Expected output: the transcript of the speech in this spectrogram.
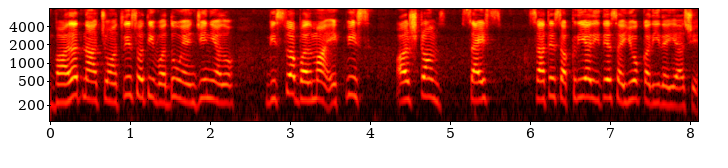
ભારતના ચોત્રીસોથી વધુ એન્જિનિયરો વિશ્વભરમાં એકવીસ અલ્સ્ટોમ સાઇટ્સ સાથે સક્રિય રીતે સહયોગ કરી રહ્યા છે.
